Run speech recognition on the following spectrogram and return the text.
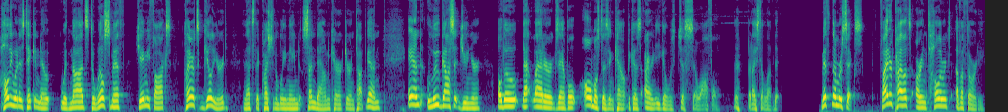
Hollywood has taken note with nods to Will Smith, Jamie Foxx, Clarence Gilyard, and that's the questionably named Sundown character in Top Gun, and Lou Gossett Jr., although that latter example almost doesn't count because Iron Eagle was just so awful. but I still loved it. Myth number six fighter pilots are intolerant of authority.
